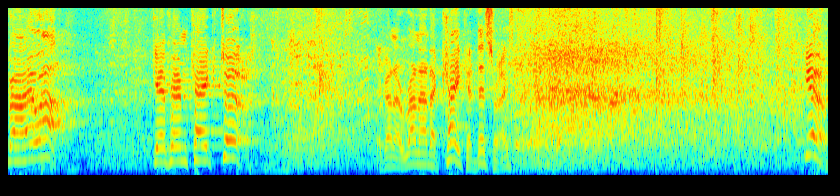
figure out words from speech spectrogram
Very well. Give him cake too. We're gonna run out of cake at this rate. You,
